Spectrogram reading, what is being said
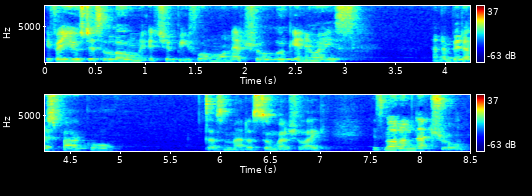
if I use this alone, it should be for a more natural look anyways. And a bit of sparkle doesn't matter so much, like, it's not unnatural.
